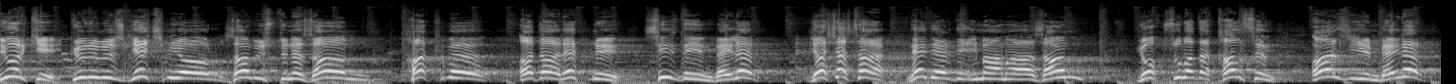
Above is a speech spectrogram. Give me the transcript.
Diyor ki günümüz geçmiyor zam üstüne zam. Hak mı? Adalet mi? Siz deyin beyler. Yaşasa ne derdi İmam-ı Azam? Yoksula da kalsın az yiyin beyler.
